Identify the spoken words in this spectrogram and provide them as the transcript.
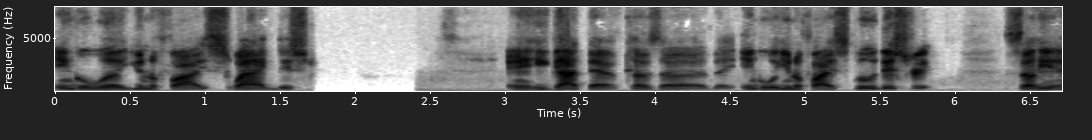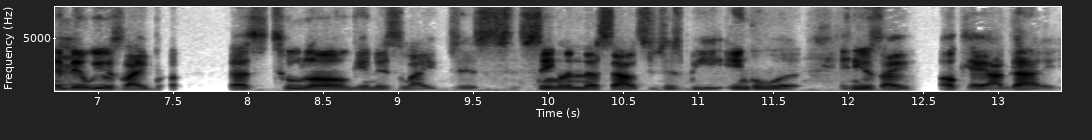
Inglewood Unified Swag District, and he got that because uh the Inglewood Unified School District. So he mm-hmm. and then we was like, bro, that's too long, and it's like just singling us out to just be Inglewood. And he was like, okay, I got it,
